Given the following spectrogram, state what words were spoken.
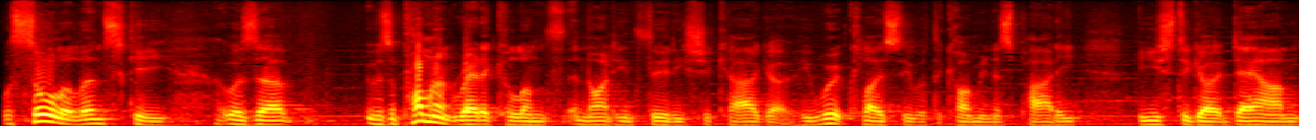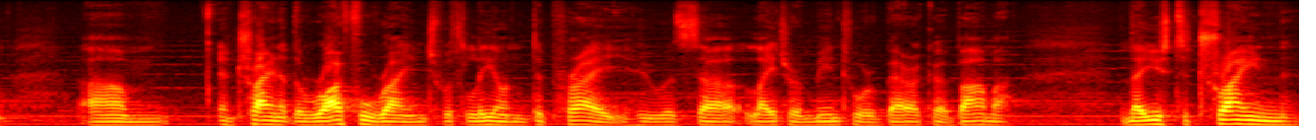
Well, Saul Alinsky was a, was a prominent radical in, in 1930 Chicago. He worked closely with the Communist Party. He used to go down um, and train at the rifle range with Leon Dupre, who was uh, later a mentor of Barack Obama. And they used to train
